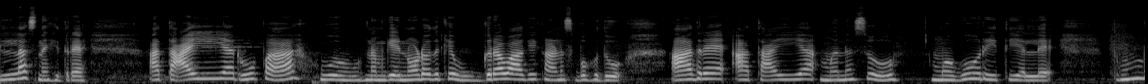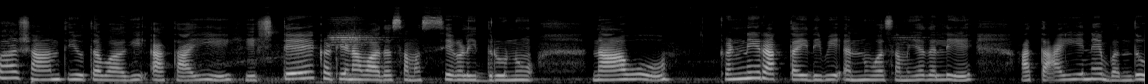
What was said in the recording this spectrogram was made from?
ಇಲ್ಲ ಸ್ನೇಹಿತರೆ. ಆ ತಾಯಿಯ ರೂಪ ನಮಗೆ ನೋಡೋದಕ್ಕೆ ಉಗ್ರವಾಗಿ ಕಾಣಿಸಬಹುದು. ಆದರೆ ಆ ತಾಯಿಯ ಮನಸ್ಸು ಮಗು ರೀತಿಯಲ್ಲೇ ತುಂಬ ಶಾಂತಿಯುತವಾಗಿ ಆ ತಾಯಿ ಎಷ್ಟೇ ಕಠಿಣವಾದ ಸಮಸ್ಯೆಗಳಿದ್ರೂ ನಾವು ಕಣ್ಣೀರಾಗ್ತಾ ಇದ್ದೀವಿ ಅನ್ನುವ ಸಮಯದಲ್ಲಿ ಆ ತಾಯಿಯೇ ಬಂದು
